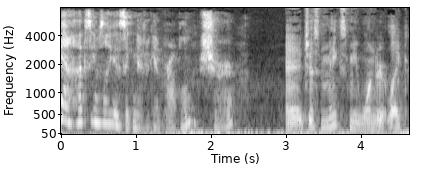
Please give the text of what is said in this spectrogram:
Yeah, that seems like a significant problem, sure. And it just makes me wonder, like,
